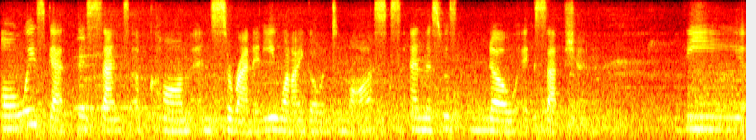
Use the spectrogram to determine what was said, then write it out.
always get this sense of calm and serenity when I go into mosques, and this was no exception. The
